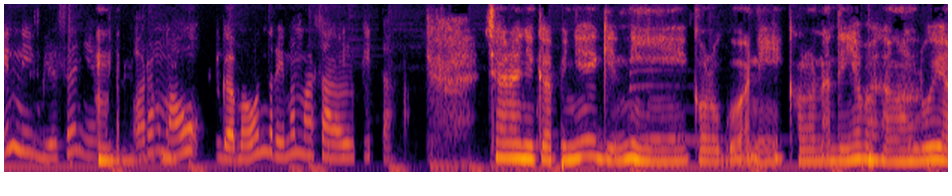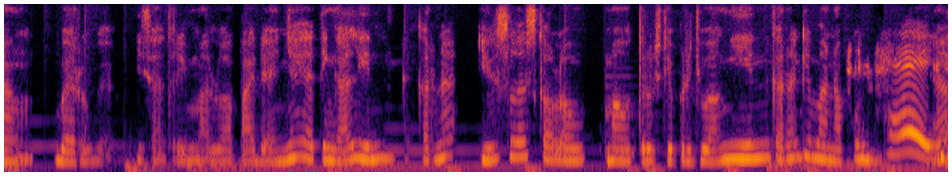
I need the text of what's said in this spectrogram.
ini biasanya Hmm. orang mau nggak mau nerima masa lalu kita. cara nyikapinya gini, kalau gua nih, kalau nantinya pasangan lu yang baru gak bisa terima lu apa adanya ya tinggalin karena useless kalau mau terus diperjuangin karena gimana pun Hey, Ya.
